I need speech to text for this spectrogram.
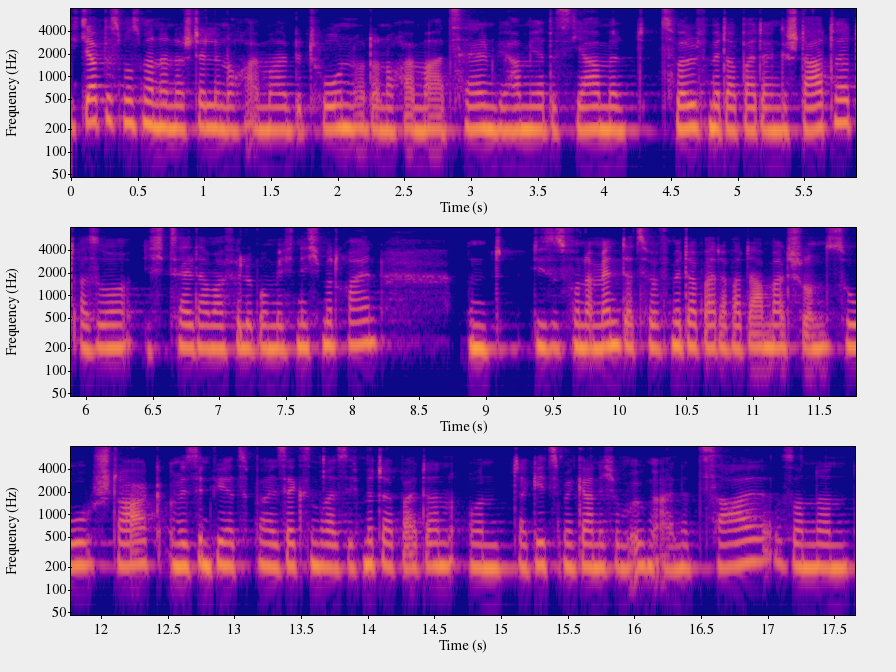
ich glaube, das muss man an der Stelle noch einmal betonen oder noch einmal erzählen. Wir haben ja das Jahr mit zwölf Mitarbeitern gestartet. Also ich zähle da mal Philipp und mich nicht mit rein. Und dieses Fundament der zwölf Mitarbeiter war damals schon so stark. Und wir sind wir jetzt bei 36 Mitarbeitern. Und da geht es mir gar nicht um irgendeine Zahl, sondern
